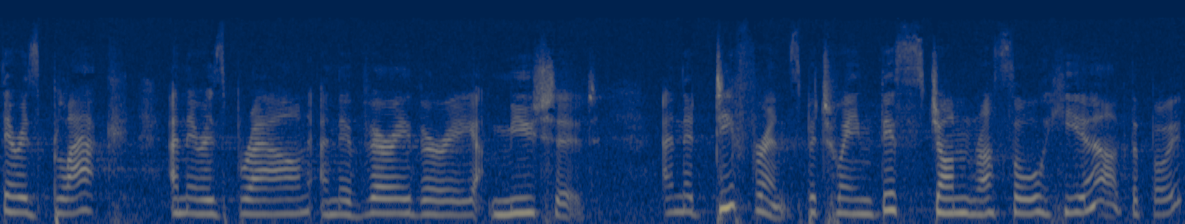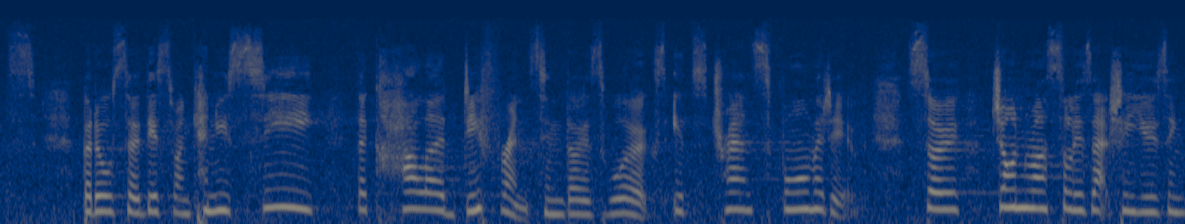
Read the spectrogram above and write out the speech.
There is black and there is brown, and they're very, very muted. And the difference between this John Russell here, the boats, but also this one, can you see the colour difference in those works? It's transformative. So, John Russell is actually using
